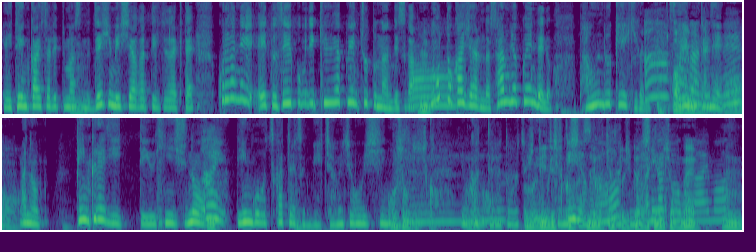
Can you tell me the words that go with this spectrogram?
えー展開されてますので、ぜひ召し上がっていただきたい。これがね、えー、と税込みで900円ちょっとなんですが、もっとカジュアルな300円台のパウンドケーキがねあーこれまたそうなんですね。ねあのピンクレディーっていう品種のはい。リンゴを使ってるんですけどめちゃめちゃ美味しいんです。あそうですか。よかったらどうぞ一口召し上がっていっといただきただきましょうましょうね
